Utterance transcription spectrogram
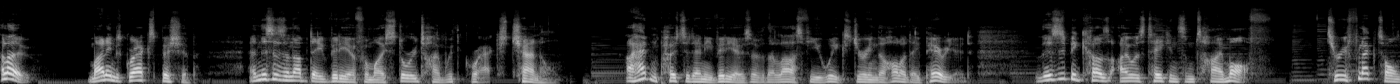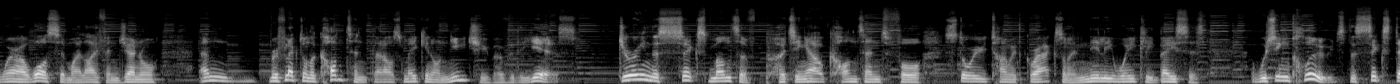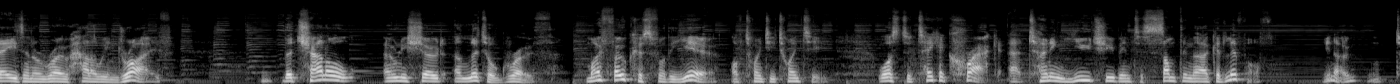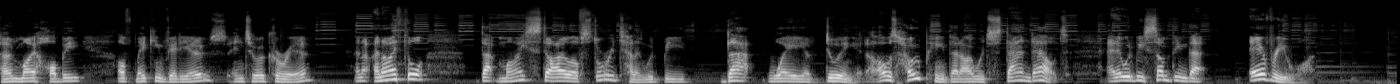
Hello, my name is Grax Bishop, and this is an update video for my Storytime with Grax channel. I hadn't posted any videos over the last few weeks during the holiday period. This is because I was taking some time off to reflect on where I was in my life in general and reflect on the content that I was making on YouTube over the years. During the six months of putting out content for Storytime with Grax on a nearly weekly basis, which includes the six days in a row Halloween drive, the channel only showed a little growth. My focus for the year of 2020 was to take a crack at turning YouTube into something that I could live off. You know, turn my hobby of making videos into a career. And, and I thought that my style of storytelling would be that way of doing it. I was hoping that I would stand out and it would be something that everyone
